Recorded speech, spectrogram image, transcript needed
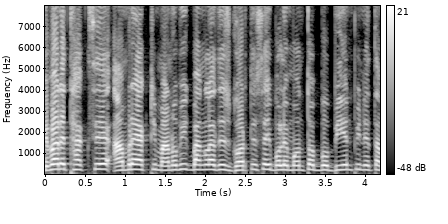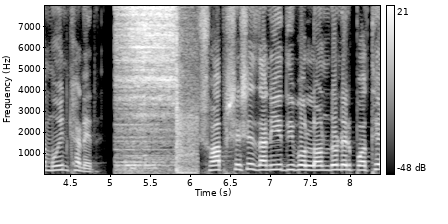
এবারে থাকছে আমরা একটি মানবিক বাংলাদেশ গড়তে চাই বলে মন্তব্য বিএনপি নেতা মুইন খানের। সব শেষে জানিয়ে দিব লন্ডনের পথে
